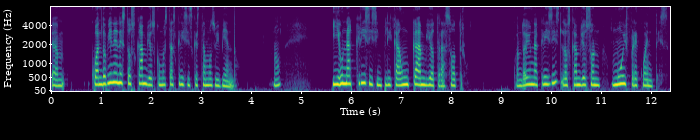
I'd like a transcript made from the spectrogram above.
em, cuando vienen estos cambios como estas crisis que estamos viviendo, ¿no? Y una crisis implica un cambio tras otro. Cuando hay una crisis, los cambios son muy frecuentes,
